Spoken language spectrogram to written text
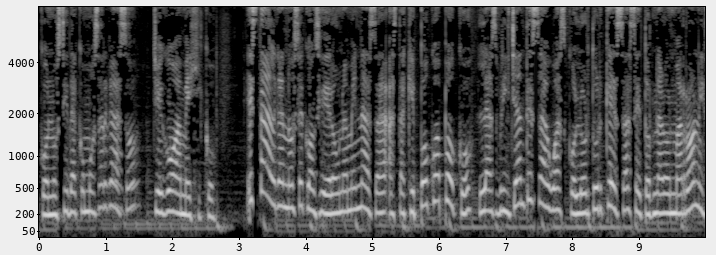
conocida como sargazo, llegó a México. Esta alga no se consideró una amenaza hasta que poco a poco las brillantes aguas color turquesa se tornaron marrones.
